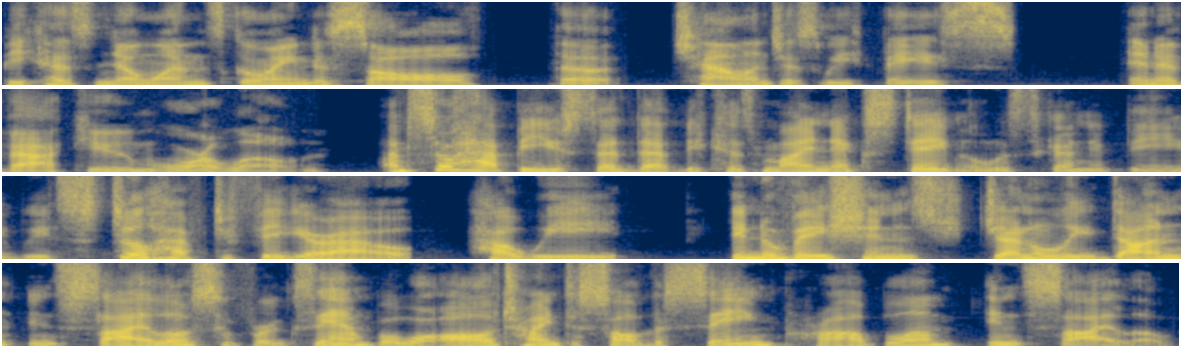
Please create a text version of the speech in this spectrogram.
because no one's going to solve the challenges we face in a vacuum or alone. I'm so happy you said that because my next statement was going to be we still have to figure out how we innovation is generally done in silo. So, for example, we're all trying to solve the same problem in silo.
